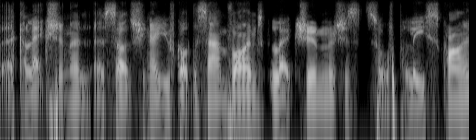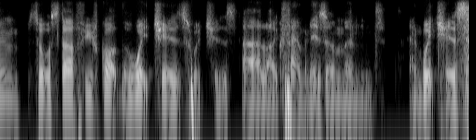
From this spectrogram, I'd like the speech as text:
a collection as, as, such. You know, you've got the Sam Vimes collection, which is sort of police crime sort of stuff. You've got the Witches, which is uh, like feminism and and witches.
